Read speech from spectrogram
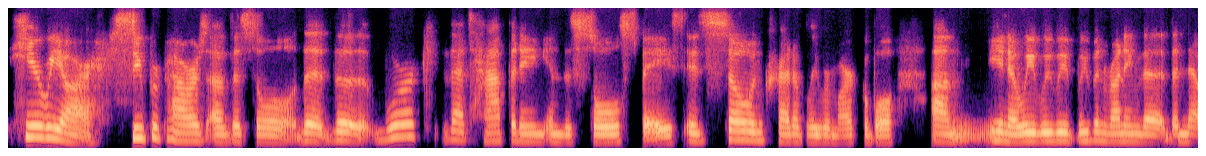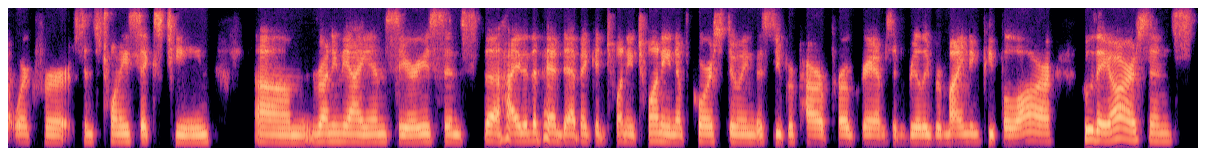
Here we are, superpowers of the soul. The the work that's happening in the soul space is so incredibly remarkable. Um, you know, we we we've been running the the network for since 2016 um, running the I Am series since the height of the pandemic in 2020, and of course, doing the superpower programs and really reminding people are who they are since,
